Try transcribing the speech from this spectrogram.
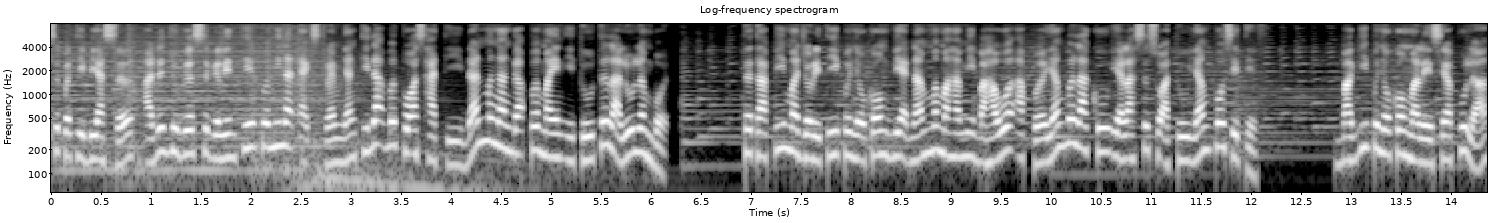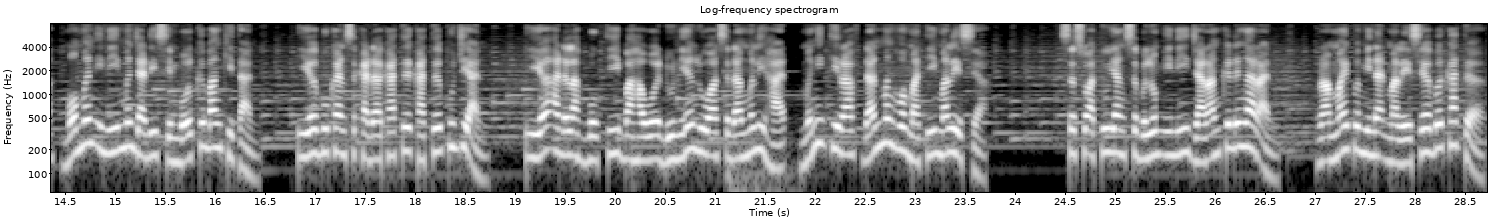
seperti biasa, ada juga segelintir peminat ekstrem yang tidak berpuas hati dan menganggap pemain itu terlalu lembut. Tetapi majoriti penyokong Vietnam memahami bahawa apa yang berlaku ialah sesuatu yang positif. Bagi penyokong Malaysia pula, momen ini menjadi simbol kebangkitan. Ia bukan sekadar kata-kata pujian. Ia adalah bukti bahawa dunia luar sedang melihat, mengiktiraf dan menghormati Malaysia. Sesuatu yang sebelum ini jarang kedengaran. Ramai peminat Malaysia berkata,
